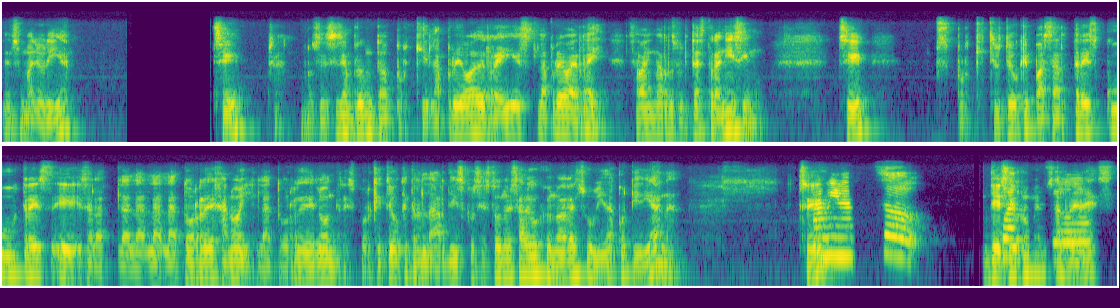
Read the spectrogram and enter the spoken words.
en su mayoría. Sí, o sea, no sé si se han preguntado por qué la prueba de rey es la prueba de rey. Esa vaina resulta extrañísimo. Sí, pues, porque yo tengo que pasar tres Q, tres, eh, o sea, la, torre de Hanoi, la torre de Londres, ¿por qué tengo que trasladar discos? Esto no es algo que uno haga en su vida cotidiana. ¿Sí? A mí me pasó. Decir números al revés.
